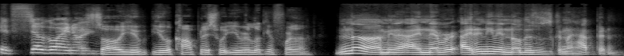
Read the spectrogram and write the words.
It's still going on. So you you accomplished what you were looking for then. no i mean i never i didn't even know this was gonna happen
